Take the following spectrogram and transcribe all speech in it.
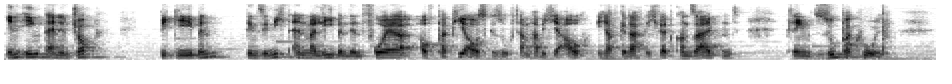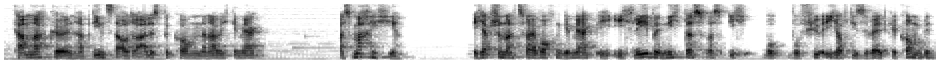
in irgendeinen Job begeben, den sie nicht einmal lieben, den vorher auf Papier ausgesucht haben, habe ich ja auch. Ich habe gedacht, ich werde Consultant, klingt super cool. Kam nach Köln, habe Dienstauto, alles bekommen, dann habe ich gemerkt, was mache ich hier? Ich habe schon nach zwei Wochen gemerkt, ich, ich lebe nicht das, was ich, wo, wofür ich auf diese Welt gekommen bin.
